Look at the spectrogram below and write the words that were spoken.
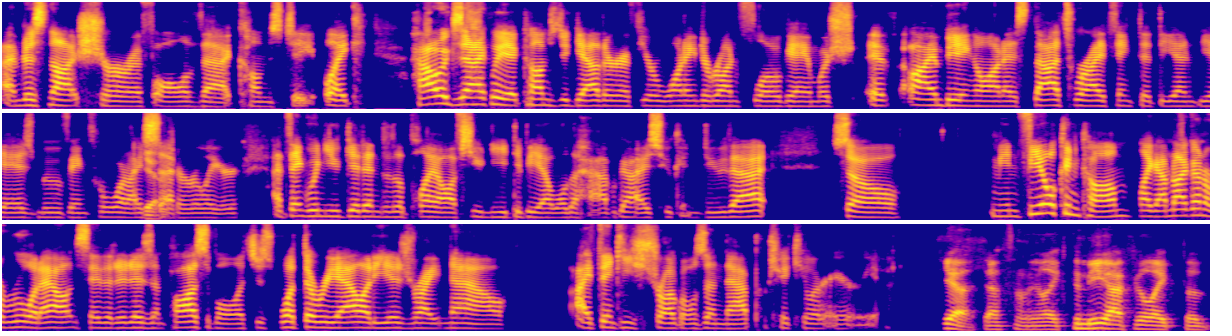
I'm just not sure if all of that comes to like how exactly it comes together if you're wanting to run flow game, which if I'm being honest, that's where I think that the NBA is moving for what I Yeah. said earlier. I think when you get into the playoffs, you need to be able to have guys who can do that. So I mean, feel can come. Like I'm not going to rule it out and say that it isn't possible. It's just what the reality is right now. I think he struggles in that particular area. Yeah, definitely. Like to me, I feel like the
